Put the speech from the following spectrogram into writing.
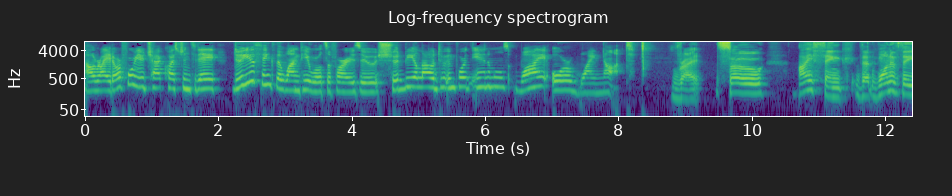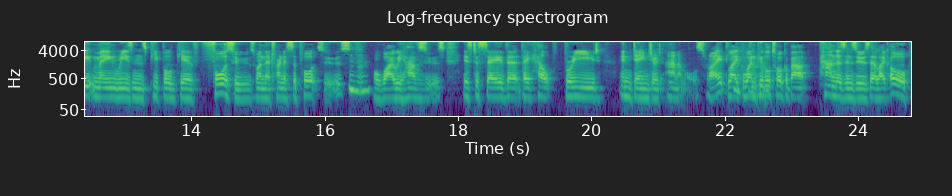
All right, our For You chat question today Do you think the Wanpi World Safari Zoo should be allowed to import the animals? Why or why not? Right. So I think that one of the main reasons people give for zoos when they're trying to support zoos mm-hmm. or why we have zoos is to say that they help breed endangered animals, right? Like when mm-hmm. people talk about pandas in zoos, they're like, oh,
